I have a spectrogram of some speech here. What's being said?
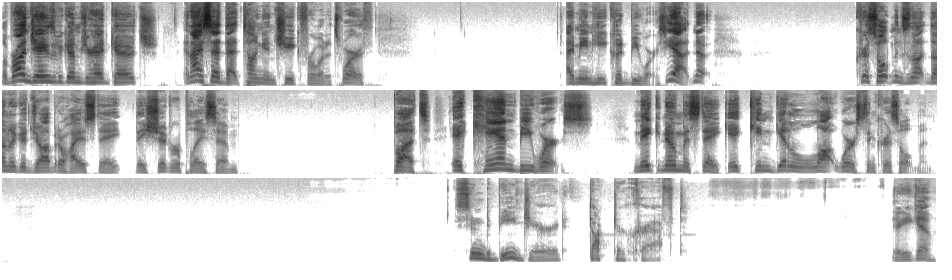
LeBron James becomes your head coach, and I said that tongue in cheek for what it's worth. I mean, he could be worse. Yeah, no. Chris Holtmann's not done a good job at Ohio State. They should replace him. But it can be worse. Make no mistake, it can get a lot worse than Chris Holtmann. soon to be Jared, Dr. Craft. There you go.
